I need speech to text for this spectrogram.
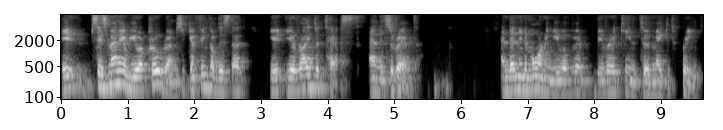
It, since many of you are programs, you can think of this that you, you write a test and it's red. And then in the morning, you will be very keen to make it green.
